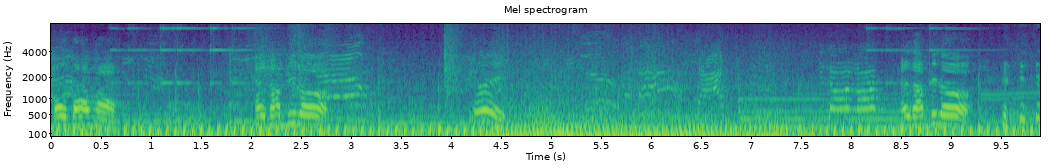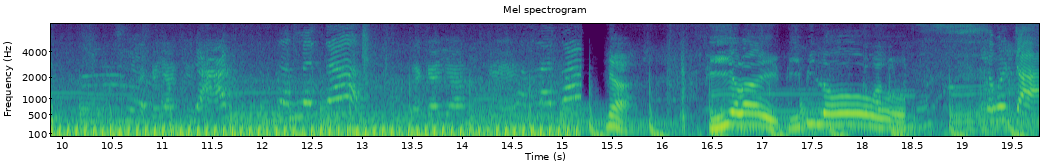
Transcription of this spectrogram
ใครทำอะใครทำพี่โลเฮ้ยโลโลใครทำพี่โลจักรยานเก๋จักรยานเก๋เนี่ยผีอะไร ผีพี่โลระวังรถหนู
